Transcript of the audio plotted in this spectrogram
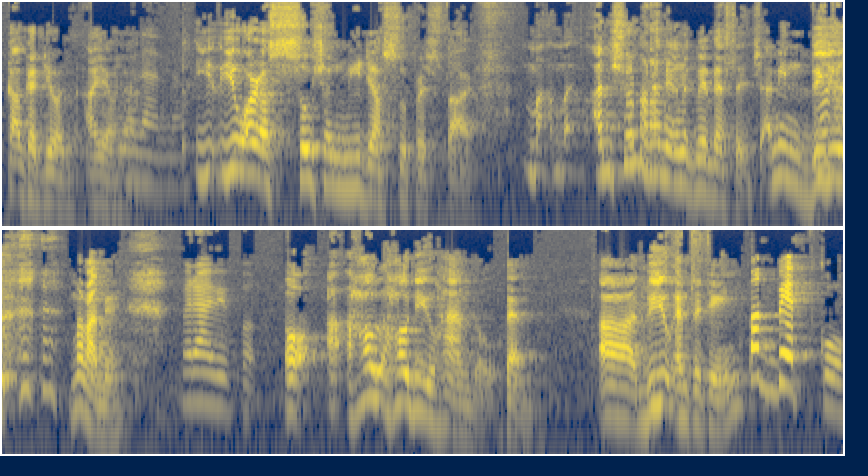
Kaagad yun, ayaw na. Wala na. You, you are a social media superstar. Ma- ma- I'm sure marami ang nagme-message. I mean, do you... marami? Marami po. Oh, uh, how, how do you handle them? Uh, do you entertain? Pag bet ko,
